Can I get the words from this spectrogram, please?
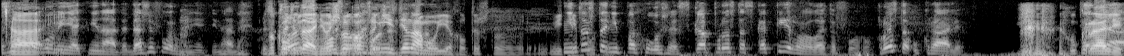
Даже а, форму менять не надо, даже форму менять не надо. Ну, кстати, да, они он очень же, он же не из Динамо Да. уехал, ты что? Ведь Не то, что не похоже, ска просто скопировала эту форму, просто украли. Украли.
